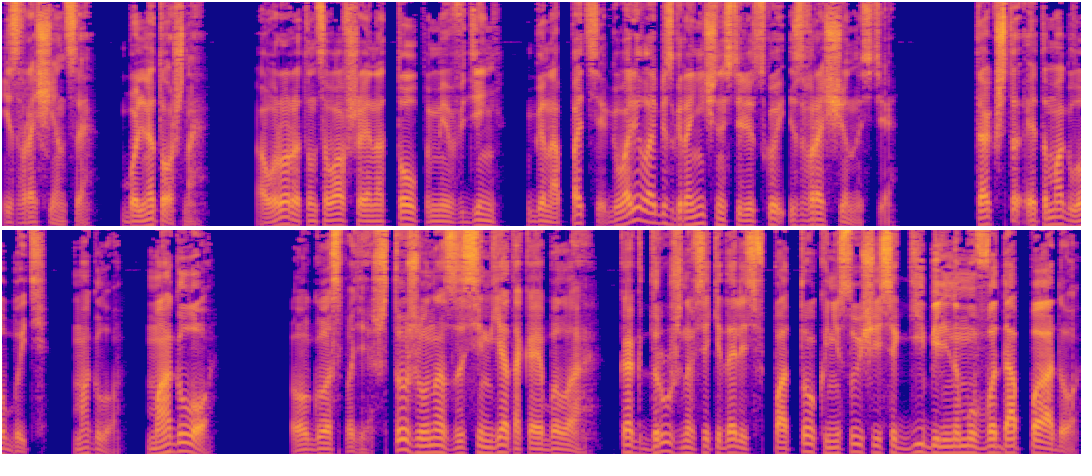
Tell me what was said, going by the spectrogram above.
Извращенцы. Больно тошно. Аурора, танцевавшая над толпами в день Ганапати, говорила о безграничности людской извращенности. Так что это могло быть. Могло. Могло. О, Господи, что же у нас за семья такая была? Как дружно все кидались в поток, несущийся к гибельному водопаду.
